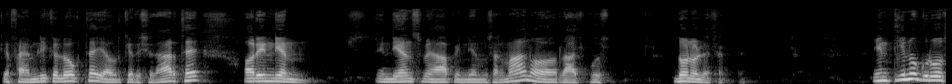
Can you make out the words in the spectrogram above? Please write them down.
के फैमिली के लोग थे या उनके रिश्तेदार थे, और इंडियन इंडियंस में आप इंडियन मुसलमान और राजपूत दोनों ले सकते इन तीनों ग्रुप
